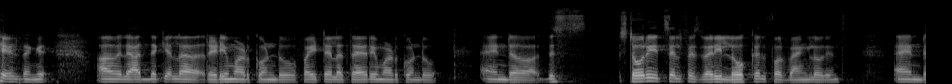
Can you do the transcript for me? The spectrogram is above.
ಹೇಳ್ದಂಗೆ. ಆಮೇಲೆ ಅದಕ್ಕೆಲ್ಲ ರೆಡಿ ಮಾಡಿಕೊಂಡು ಫೈಟ್ ಎಲ್ಲ ತಯಾರಿ ಮಾಡಿಕೊಂಡು and this story itself is very local for Bangaloreans and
